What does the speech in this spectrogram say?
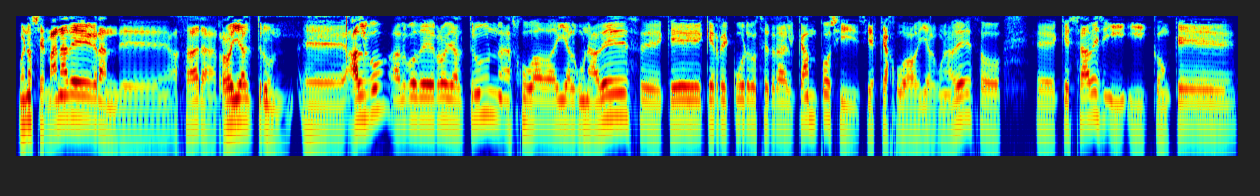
bueno, semana de grande, Azara, Royal Trun. Eh, ¿Algo? ¿Algo de Royal Trun? ¿Has jugado ahí alguna vez? Eh, ¿qué, qué recuerdos te trae el campo? Si, si es que has jugado ahí alguna vez. ¿O eh, qué sabes? Y, y con qué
